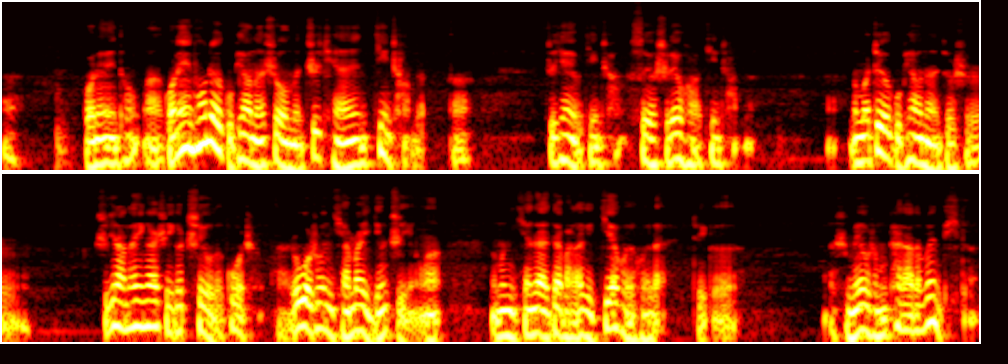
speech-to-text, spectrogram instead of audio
啊。广电运通啊，广电运通这个股票呢，是我们之前进场的啊。之前有进场，四月十六号进场的，那么这个股票呢，就是实际上它应该是一个持有的过程啊。如果说你前面已经止盈了，那么你现在再把它给接回回来，这个是没有什么太大的问题的。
